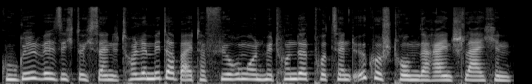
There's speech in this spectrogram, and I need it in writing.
Google will sich durch seine tolle Mitarbeiterführung und mit 100% Ökostrom da reinschleichen.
